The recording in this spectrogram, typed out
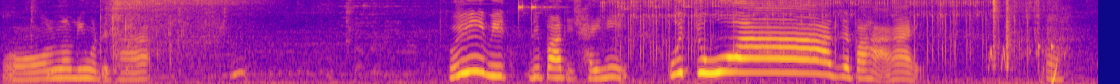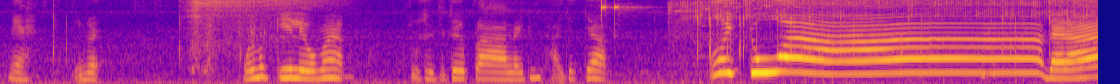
โอ้รอบนี้หมดแต่ช้าเฮ้ยมีมีปลาติดใช้นี่อุ้ยจัวจะปลาหาง่ายเนี่ยจริงด้วยโอ้ยเมื่อกี้เร็วมาก สงสัยจะเจอปลาอะไรที่หายยากๆอุ้ยจัวได้ได้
